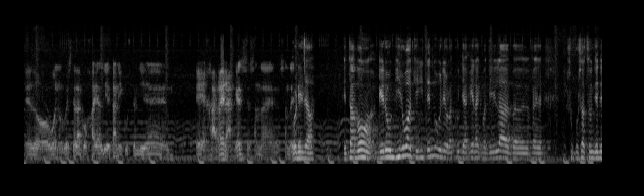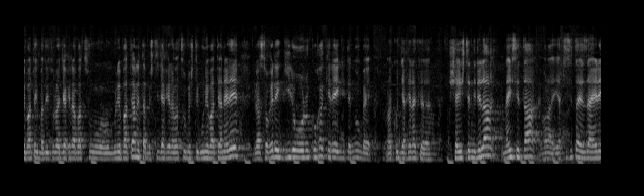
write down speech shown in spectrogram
edo, bueno, bestelako jaialdietan ikusten diren e, jarrerak, ez? Esan da, esan da. Hori da. Eta bon, gero giroak egiten du ere horako jarrerak bat direla, ba, suposatzen jende batek bat ditula jarrera batzu gune batean eta beste jarrera batzu beste gune batean ere. Beraz horre giro horrekorak ere egiten du, be, horako jarrerak uh, direla, nahiz eta, voilà, eta ez da ere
